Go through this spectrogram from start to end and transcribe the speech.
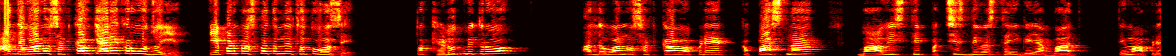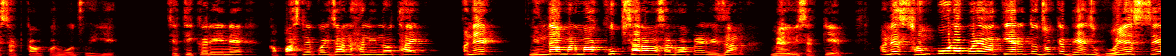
આ દવાનો છંટકાવ ક્યારે કરવો જોઈએ? એ પણ પ્રશ્ન તમને થતો હશે. તો ખેડૂત મિત્રો આ દવાનો છંટકાવ આપણે કપાસના બાવીસથી પચીસ દિવસ થઈ ગયા બાદ તેમાં આપણે છંટકાવ કરવો જોઈએ. જેથી કરીને કપાસને કોઈ જાનહાનિ ન થાય અને નિંદામણમાં ખૂબ સારામાં સારું આપણે રિઝલ્ટ મેળવી શકીએ. અને સંપૂર્ણપણે અત્યારે તો જો કે ભેજ હોય જ છે,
